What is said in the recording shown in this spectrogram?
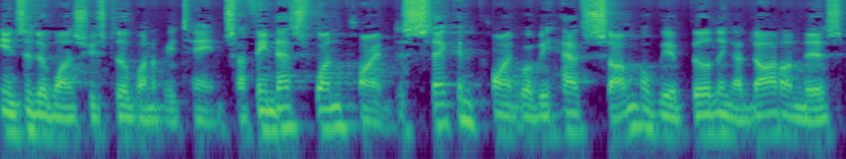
into the ones you still want to retain. So I think that's one point. The second point where we have some, but we are building a lot on this,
